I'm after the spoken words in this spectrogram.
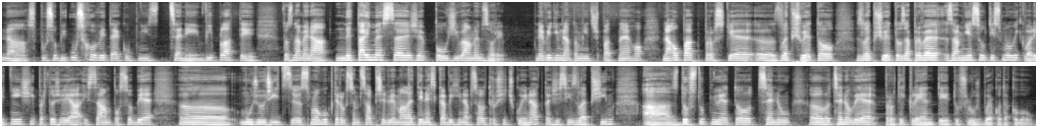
na způsoby úschovy té kupní ceny, výplaty. To znamená, netajme se, že používáme vzory. Nevidím na tom nic špatného, naopak prostě uh, zlepšuje to, zlepšuje to. Za prvé za mě jsou ty smlouvy kvalitnější, protože já i sám po sobě uh, můžu říct uh, smlouvu, kterou jsem psal před dvěma lety, dneska bych ji napsal trošičku jinak, takže si ji zlepším a zdostupňuje to cenu, cenově pro ty klienty tu službu jako takovou.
